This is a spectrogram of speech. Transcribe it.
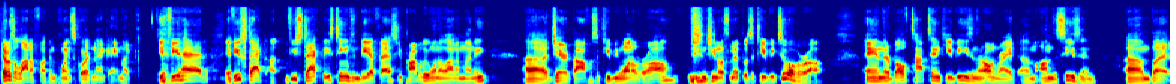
there was a lot of fucking points scored in that game. Like if you had if you stacked uh, if you stacked these teams in DFS, you probably won a lot of money. Uh, Jared Goff was a QB one overall. Geno Smith was a QB two overall, and they're both top ten QBs in their own right um, on the season. Um, but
